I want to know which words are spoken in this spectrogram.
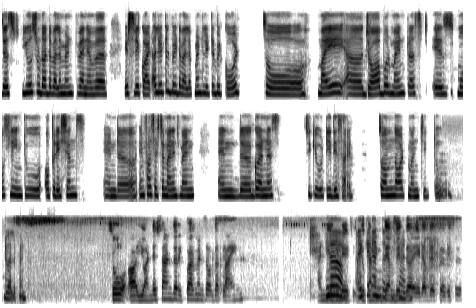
just use to development whenever it's required. A little bit development a little bit code. So my uh, job or my interest is mostly into operations and uh, infrastructure management and uh, governance security this side. So i'm not much into development. So uh, you understand the requirements of the client and you yeah, relate you connect them with the aws services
